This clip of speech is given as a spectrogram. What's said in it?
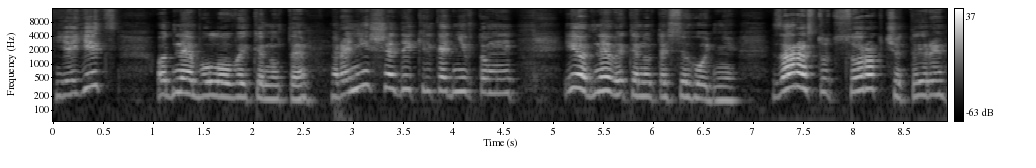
яєць. Одне було викинуте раніше, декілька днів тому, і одне викинуте сьогодні. Зараз тут 44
